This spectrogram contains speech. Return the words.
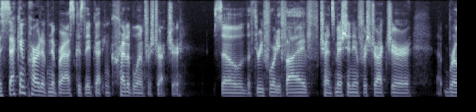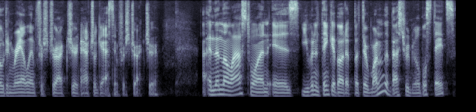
The second part of Nebraska is they've got incredible infrastructure. So the 345 transmission infrastructure, road and rail infrastructure, natural gas infrastructure. And then the last one is you wouldn't think about it, but they're one of the best renewable states.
